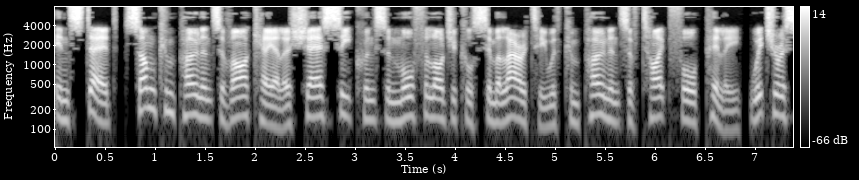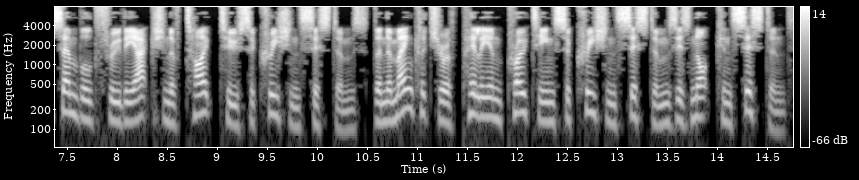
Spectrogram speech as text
Instead, some components of Archaella share sequence and morphological similarity with components of type IV pili, which are assembled through the action of type II secretion systems. The nomenclature of pili and protein secretion systems is not consistent.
